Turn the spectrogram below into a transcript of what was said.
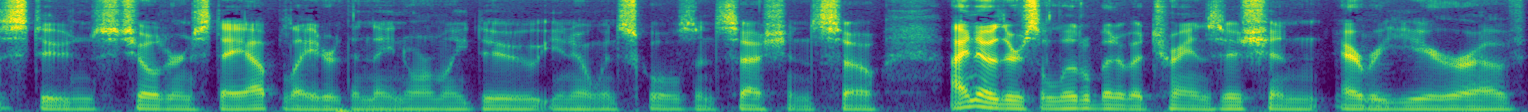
students, children stay up later than they normally do, you know, when school's in session. So I know there's a little bit of a transition every year of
